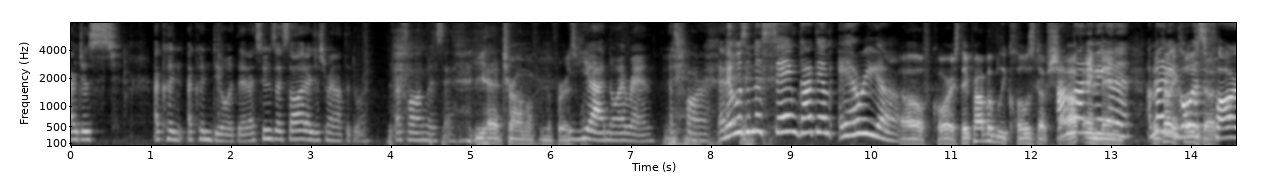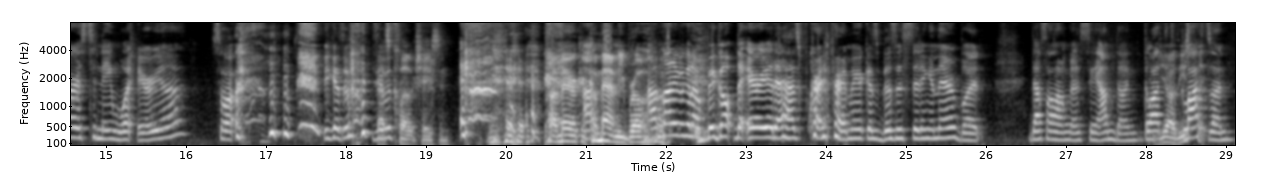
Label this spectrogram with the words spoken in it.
i just i couldn't i couldn't deal with it. As soon as i saw it i just ran out the door that's all i'm gonna say You had trauma from the first one. yeah no i ran as far and it was in the same goddamn area Oh, of course. They probably closed up shop. i'm not even gonna i'm not even go as up- far as to name what area so because if i do That's clout chasing. America, come at me, bro. I'm not even gonna big up the area that has Pri- Primerica's business sitting in there, but that's all I'm gonna say. I'm done. Glad, Yo, these pla- done.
